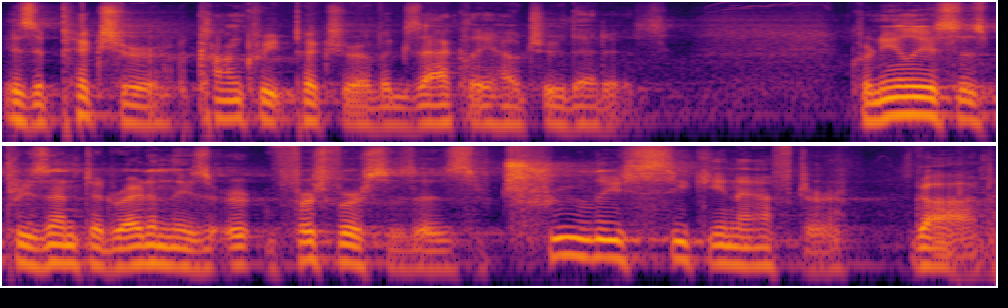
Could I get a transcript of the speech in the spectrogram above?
is a picture, a concrete picture of exactly how true that is. Cornelius is presented right in these er, first verses as truly seeking after God.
